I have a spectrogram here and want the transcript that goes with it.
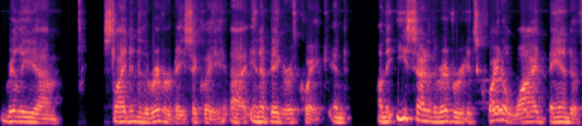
really um, slide into the river basically uh, in a big earthquake. And on the east side of the river, it's quite a wide band of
